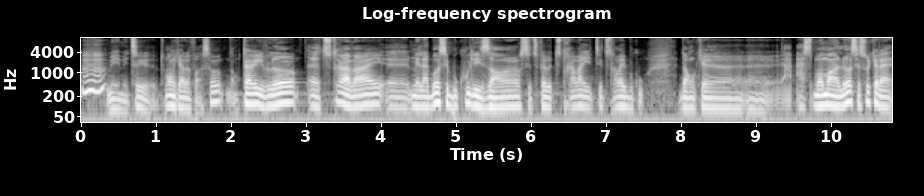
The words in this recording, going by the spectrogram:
Mhm. Mais, mais tu sais, tout le monde est capable de faire ça. Donc, tu arrives là, euh, tu travailles, euh, mais là-bas, c'est beaucoup les heures, c'est, tu, fais, tu, travailles, tu travailles beaucoup. Donc, euh, euh, à, à ce moment-là, c'est sûr que la,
